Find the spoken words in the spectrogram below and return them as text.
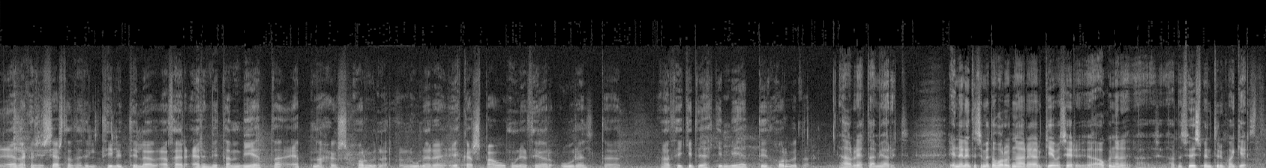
er það kannski sérstaklega til, til, til að, að það er erfitt að meta efnahagshorfunar? Nún er ykkar spá, hún er þegar úreld að, að þið geti ekki metið horfunar. Það er rétt að mjög erfitt. Einleindi sem meta horfunar er að gefa sér ákveðnar sviðsmyndur um hvað gerist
